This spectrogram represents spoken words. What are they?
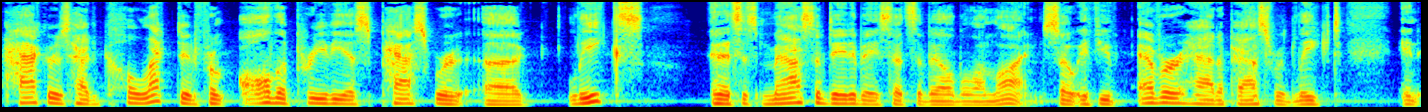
hackers had collected from all the previous password uh, leaks. And it's this massive database that's available online. So if you've ever had a password leaked in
